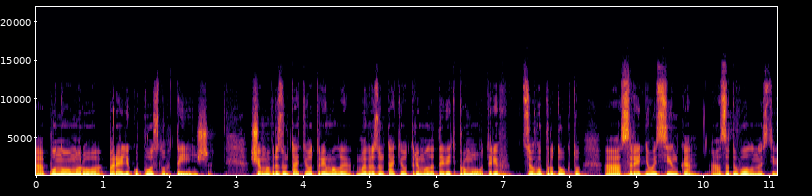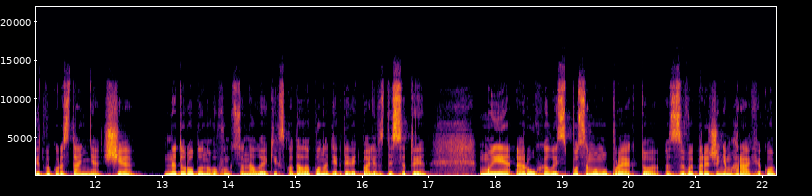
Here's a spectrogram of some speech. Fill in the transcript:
е, по номеру, переліку послуг та інше. Що ми в результаті отримали? Ми в результаті отримали 9 промоутерів цього продукту. Е, Середня оцінка е, задоволеності від використання ще недоробленого функціоналу, яких складала понад як 9 балів з 10. Ми е, рухались по самому проекту з випередженням графіку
